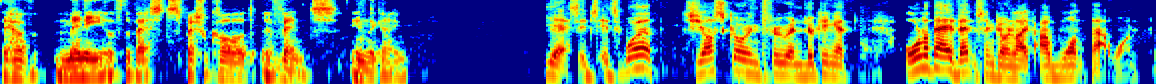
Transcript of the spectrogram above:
they have many of the best special card events in the game. Yes, it's it's worth just going through and looking at all of their events and going like, I want that one.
